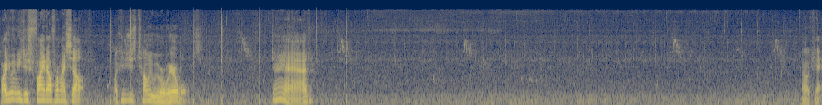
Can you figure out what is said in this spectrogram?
why'd you make me just find out for myself? Why couldn't you just tell me we were werewolves? Dad? Okay.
